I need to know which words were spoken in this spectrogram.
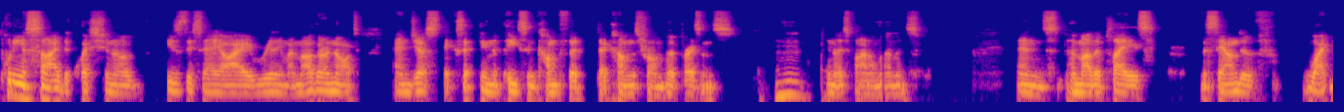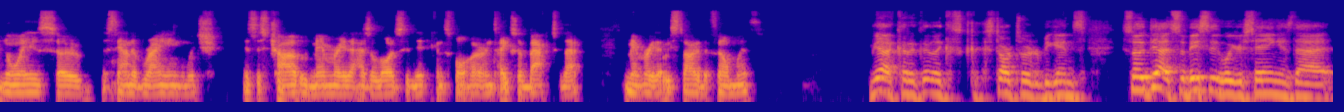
putting aside the question of is this AI really my mother or not, and just accepting the peace and comfort that comes from her presence Mhm. in those final moments. And her mother plays the sound of white noise, so the sound of rain, which is this childhood memory that has a lot of significance for her and takes her back to that memory that we started the film with. Yeah kind of like starts it begins so yeah so basically what you're saying is that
